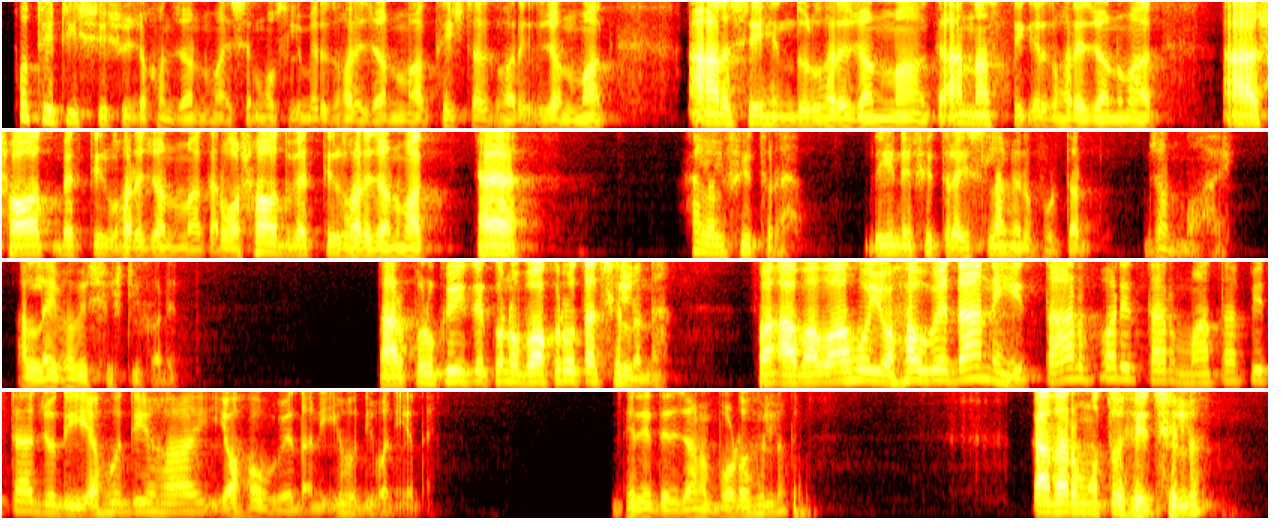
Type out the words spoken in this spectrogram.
প্রতিটি শিশু যখন জন্মায়, সে মুসলিমের ঘরে জন্মাক, খ্রিস্টার ঘরে জন্মাক, আর সে হিন্দুর ঘরে জন্মাক, আর নাস্তিকের ঘরে জন্মাক, আর সৎ ব্যক্তির ঘরে জন্মাক, আর অসৎ ব্যক্তির ঘরে জন্মাক হ্যাঁ? হালাল ফিতরা, দিনে ফিতরা ইসলামের উপর তার জন্ম হয়। আল্লাহ এইভাবে সৃষ্টি করেন। তার প্রকৃতিতে কোনো বক্রতা ছিল না। আবাবাহ তারপরে তার মাতা পিতা যদি ইহুদি হয় ইহাউদান ইহুদি বানিয়ে দেয়। ধীরে ধীরে যখন বড় হইল। কাদার মতো হয়েছিল।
